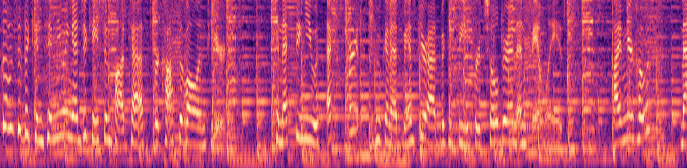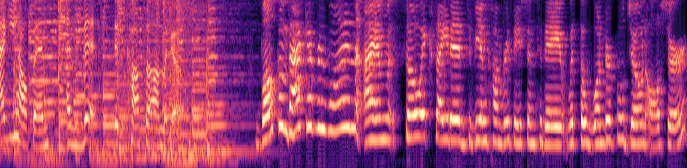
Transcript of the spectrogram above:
Welcome to the Continuing Education Podcast for CASA volunteers, connecting you with experts who can advance your advocacy for children and families. I'm your host, Maggie Halpin, and this is CASA on the Go. Welcome back, everyone. I am so excited to be in conversation today with the wonderful Joan Ulsher.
